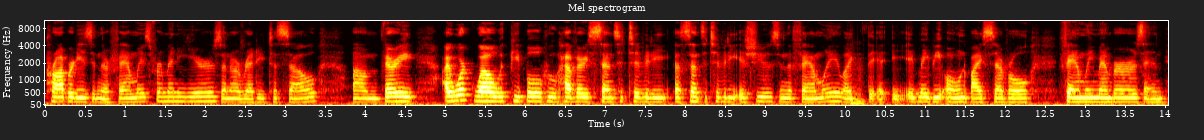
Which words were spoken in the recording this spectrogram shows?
properties in their families for many years and are ready to sell. Um, very, I work well with people who have very sensitivity uh, sensitivity issues in the family. Like the, it, it may be owned by several family members, and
